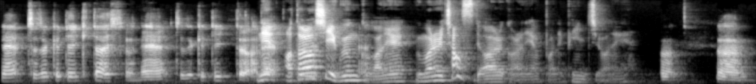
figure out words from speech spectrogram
ね、続けていきたいですよね。続けていったらね。ね、新い。しい文化がね、生まれるチャンスではあるからね、やっぱね、ピンチはね。うん。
